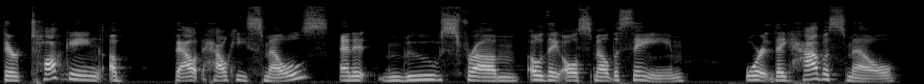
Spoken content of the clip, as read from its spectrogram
they're talking about how he smells and it moves from oh they all smell the same or they have a smell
